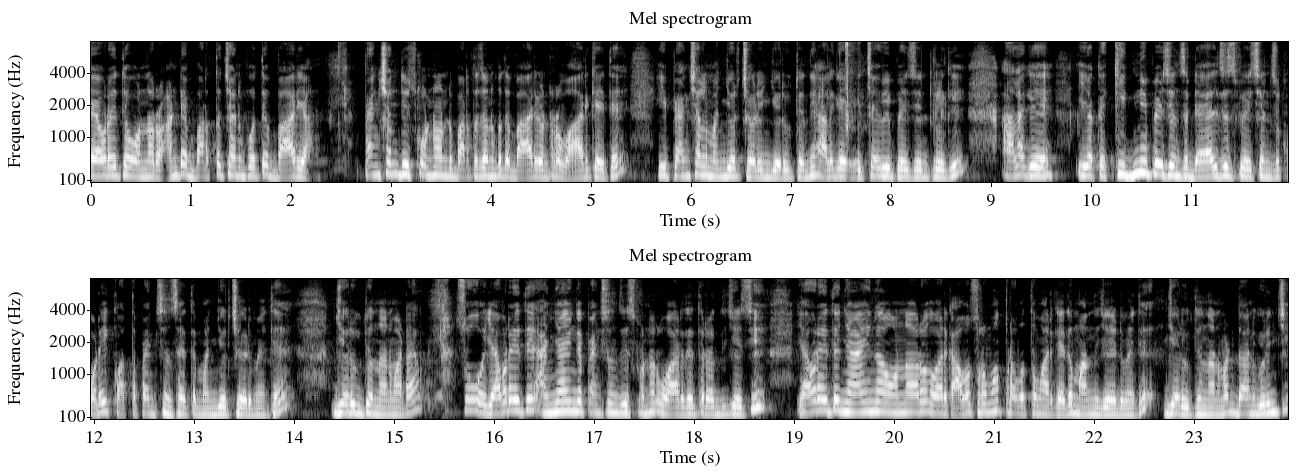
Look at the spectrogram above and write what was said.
ఎవరైతే ఉన్నారో అంటే భర్త చనిపోతే భార్య. పెన్షన్ తీసుకుంటున్న భర్త చనిపోతే భార్య ఉంటారో వారికి అయితే ఈ పెన్షన్లు మంజూరు చేయడం జరుగుతుంది. అలాగే హెచ్ఐవి పేషెంట్లకి అలాగే ఈ యొక్క కిడ్నీ పేషెంట్స్ డయాలసిస్ పేషెంట్స్ కూడా ఈ కొత్త పెన్షన్స్ అయితే మంజూరు చేయడం అయితే జరుగుతుంది అనమాట సో ఎవరైతే అన్యాయంగా పెన్షన్ తీసుకుంటున్నారో వారిదైతే రద్దు చేసి ఎవరైతే న్యాయంగా ఉన్నారో వారికి అవసరమో ప్రభుత్వం వారికి అయితే మందు చేయడం అయితే జరుగుతుంది అనమాట దాని గురించి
